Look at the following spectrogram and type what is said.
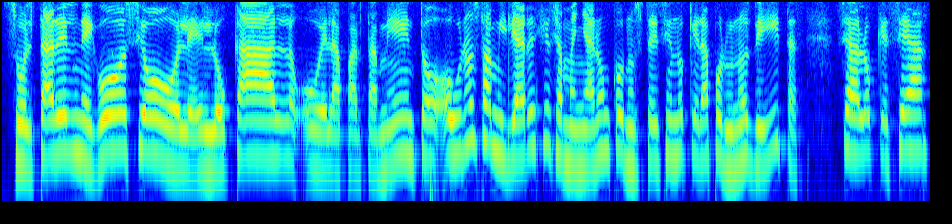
soltar el negocio o el local o el apartamento o unos familiares que se amañaron con usted siendo que era por unos días, sea lo que sea,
